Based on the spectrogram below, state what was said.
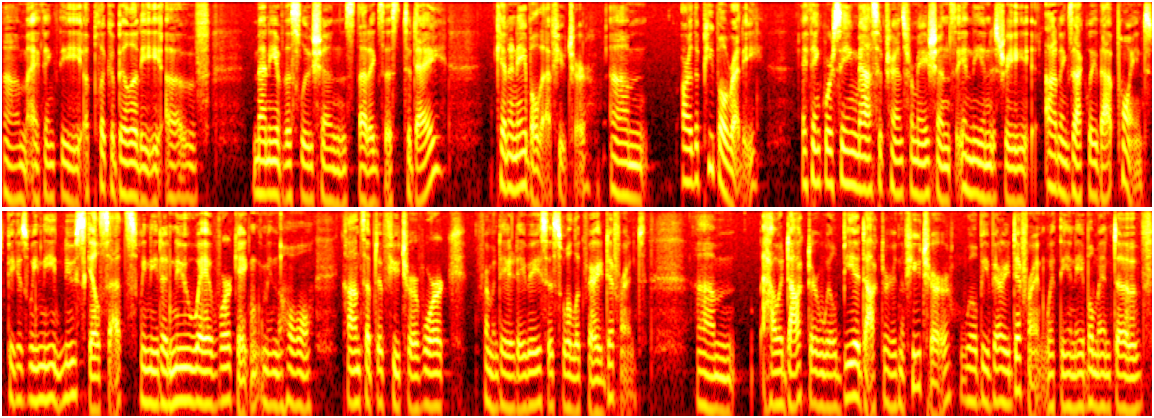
Um, I think the applicability of many of the solutions that exist today can enable that future. Um, are the people ready? I think we're seeing massive transformations in the industry on exactly that point because we need new skill sets. We need a new way of working. I mean, the whole concept of future of work from a day to day basis will look very different. Um, how a doctor will be a doctor in the future will be very different with the enablement of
